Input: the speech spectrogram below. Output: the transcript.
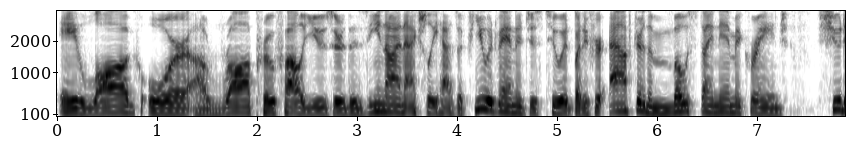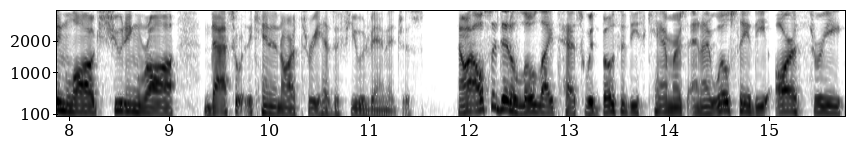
a log or a RAW profile user, the Z9 actually has a few advantages to it, but if you're after the most dynamic range, shooting log, shooting raw, that's where the Canon R3 has a few advantages. Now I also did a low light test with both of these cameras and I will say the R3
